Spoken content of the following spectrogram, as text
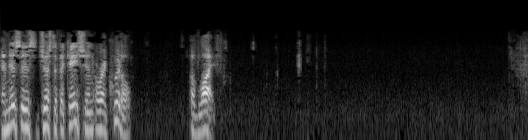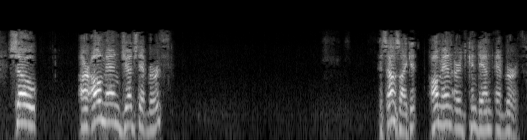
And this is justification or acquittal of life. So, are all men judged at birth? It sounds like it. All men are condemned at birth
